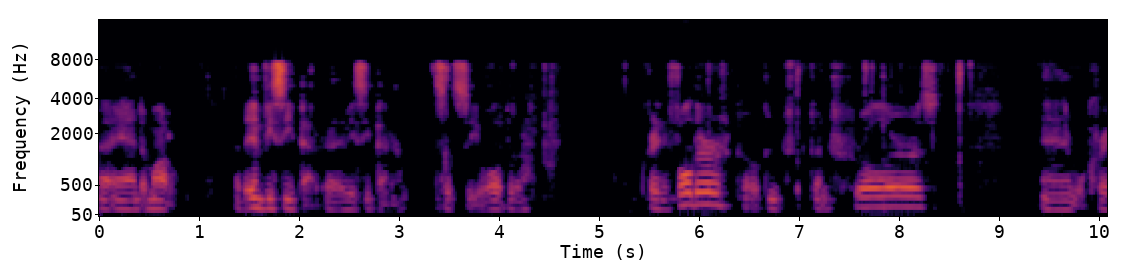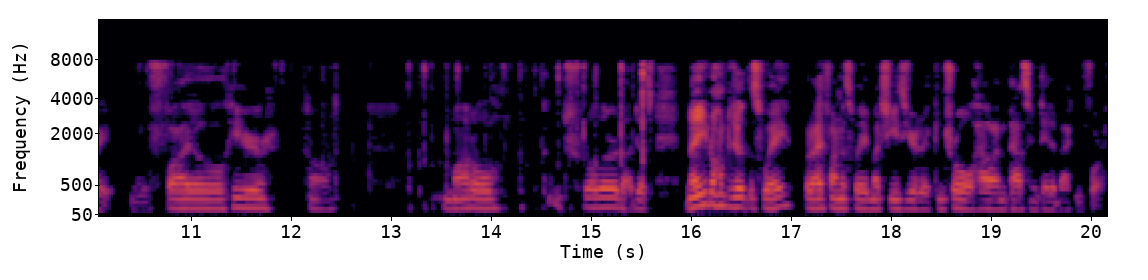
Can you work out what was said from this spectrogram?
uh, and a model, uh, the MVC pattern. Uh, MVC pattern. So let's see. We'll open a create a folder called con controllers, and we'll create a new file here called model controller.js. Now you don't have to do it this way, but I find this way much easier to control how I'm passing data back and forth.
